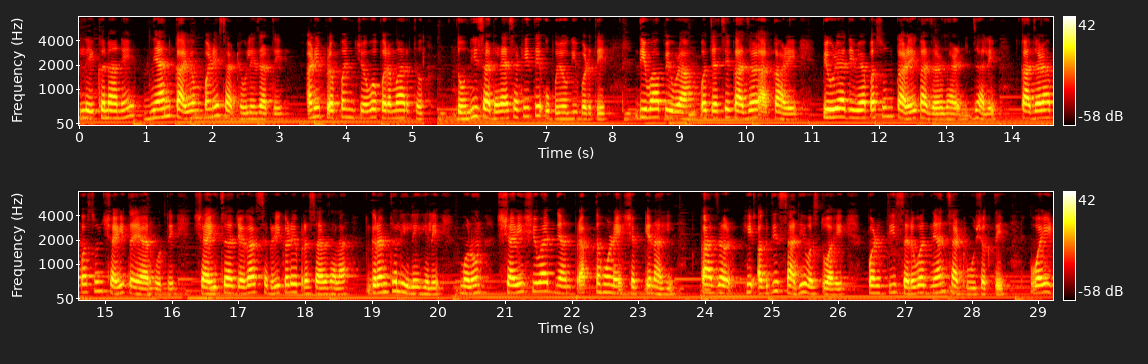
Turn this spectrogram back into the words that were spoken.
लेखनाने ज्ञान कायमपणे साठवले जाते आणि प्रपंच व परमार्थ दोन्ही साधण्यासाठी ते उपयोगी पडते. दिवा पिवळा व त्याचे काजळ काळे. पिवळ्या दिव्यापासून काळे काजळ झाले. काजळापासून शाई तयार होते. शाईचा जगात सगळीकडे प्रसार झाला. ग्रंथ लिहिले गेले. म्हणून शाईशिवाय ज्ञान प्राप्त होणे शक्य नाही. काजळ ही अगदी साधी वस्तू आहे पण ती सर्व ज्ञान साठवू शकते. वाईट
